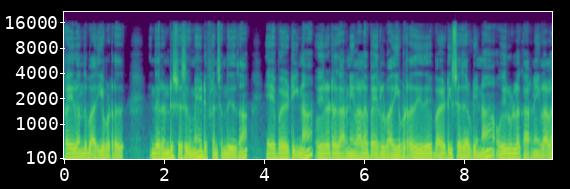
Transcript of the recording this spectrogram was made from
பயிர் வந்து பாதிக்கப்படுறது. இந்த ரெண்டு ஸ்ட்ரெஸ்ஸுக்குமே டிஃப்ரென்ஸ் வந்து இதுதான். ஏபயோட்டிக்னா உயிரற்ற காரணிகளால் பயிர்கள் பாதிக்கப்படுறது. இது பயோட்டிக் ஸ்ட்ரெஸ் அப்படின்னா உயிருள்ள காரணிகளால்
